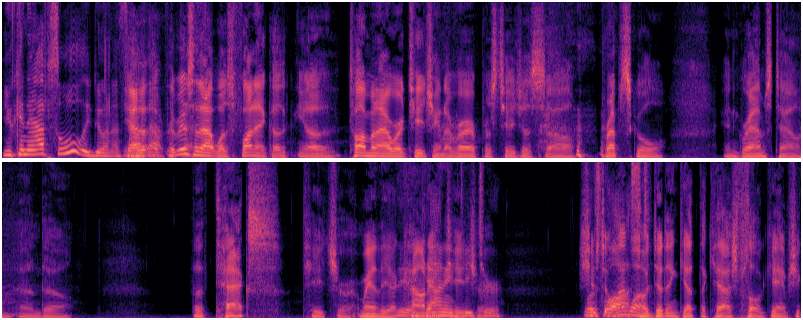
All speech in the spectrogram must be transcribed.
you can absolutely do it in Yeah, South the, Africa. the reason that was funny because you know Tom and I were teaching at a very prestigious uh, prep school in Grahamstown, and uh, the tax teacher, I mean the the accounting, accounting teacher, teacher, she was the only one who didn't get the cash flow game. She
